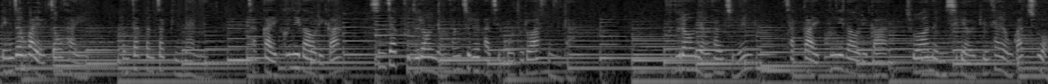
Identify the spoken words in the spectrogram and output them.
냉정과 열정 사이 반짝반짝 빛나는 작가 에쿠니 가오리가 신작 부드러운 양상추를 가지고 돌아왔습니다. 부드러운 양상추는 작가 에쿠니 가오리가 좋아하는 음식에 얽힌 사연과 추억,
